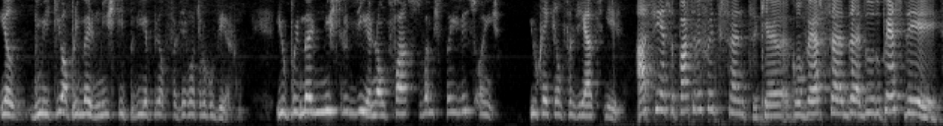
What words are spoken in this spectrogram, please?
ele demitia o primeiro-ministro e pedia para ele fazer outro governo. E o primeiro-ministro dizia: Não faço, vamos para eleições. E o que é que ele fazia a seguir? Ah, sim, essa parte também foi interessante, que é a conversa da, do, do, PSD,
